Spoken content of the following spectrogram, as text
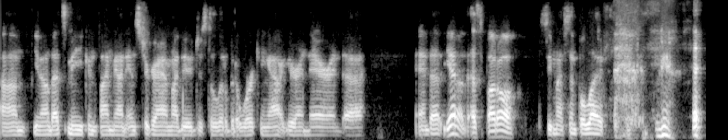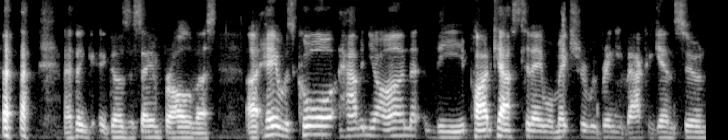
Um, you know, that's me. You can find me on Instagram. I do just a little bit of working out here and there, and uh, and uh, yeah, that's about all. See my simple life. I think it goes the same for all of us. Uh, hey, it was cool having you on the podcast today. We'll make sure we bring you back again soon.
